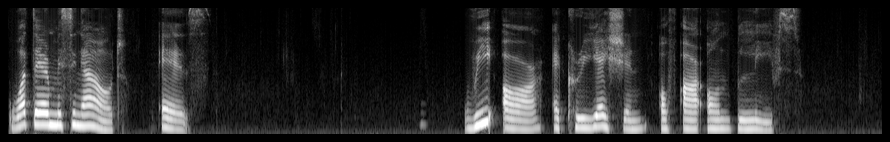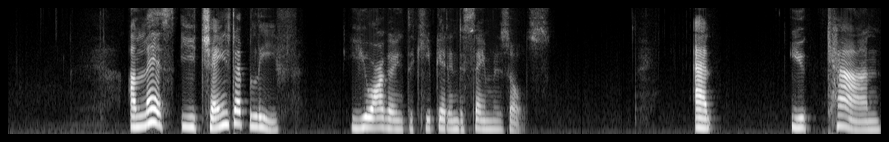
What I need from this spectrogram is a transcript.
What they're missing out is we are a creation of our own beliefs. Unless you change that belief, you are going to keep getting the same results. And you can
